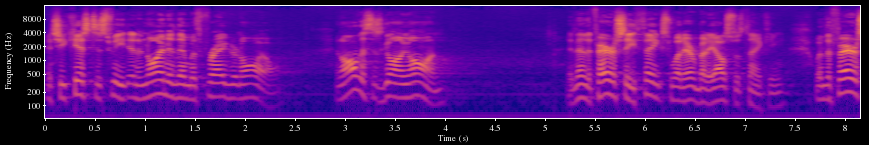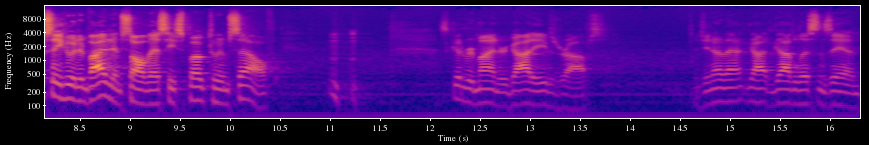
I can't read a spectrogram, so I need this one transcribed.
and she kissed his feet and anointed them with fragrant oil. And all this is going on. And then the Pharisee thinks what everybody else was thinking. When the Pharisee who had invited him saw this, he spoke to himself. it's a good reminder God eavesdrops. Did you know that? God, God listens in.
